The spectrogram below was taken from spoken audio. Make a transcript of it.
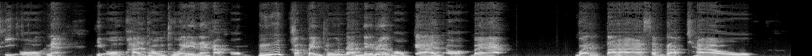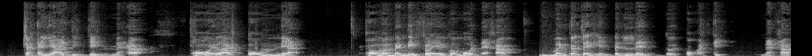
พี่โอ๊กเนี่ยพี่โอ๊กผ่านทองถ้วยนะครับผมหืมเขาเป็นผู้นำในเรื่องของการออกแบบแว่นตาสำหรับชาวจักรยานจริง ๆ นะครับ พอเวลาก้มเนี่ย พอมันไม่มี frame ข้างบนนะครับ มันก็จะเห็นเป็นเลนส์โดยปกตินะครับ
